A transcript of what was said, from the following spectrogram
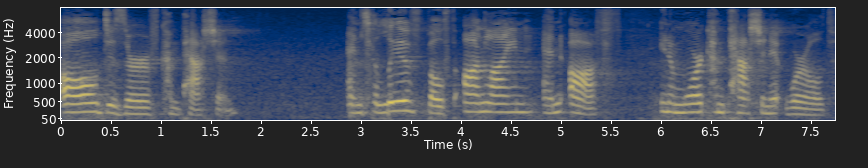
all deserve compassion and to live both online and off in a more compassionate world.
